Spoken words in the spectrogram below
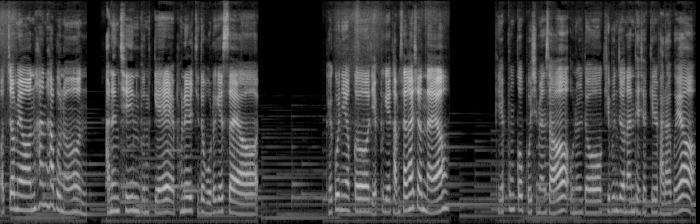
어쩌면 한 화분은 아는 지인분께 보낼지도 모르겠어요. 베고니아 꽃 예쁘게 감상하셨나요? 예쁜 꽃 보시면서 오늘도 기분 전환 되셨길 바라고요.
